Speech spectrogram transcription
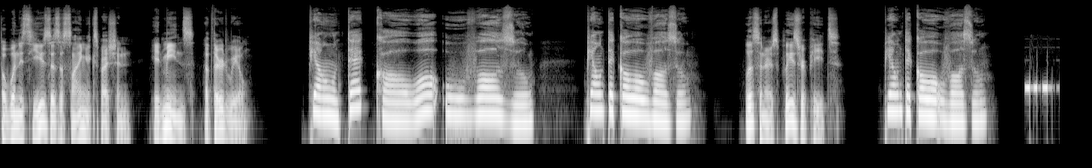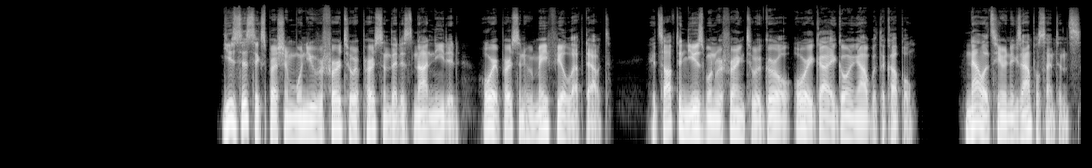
but when it's used as a slang expression, it means a third wheel. Piąte koło u wozu. Piąte koło u wozu. Listeners, please repeat. Piąte koło u wozu. Use this expression when you refer to a person that is not needed or a person who may feel left out. It's often used when referring to a girl or a guy going out with a couple. Now let's hear an example sentence.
